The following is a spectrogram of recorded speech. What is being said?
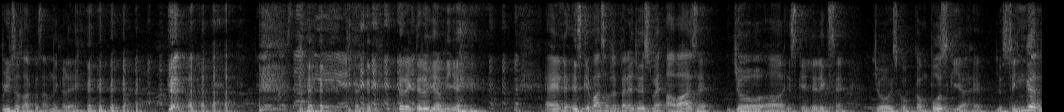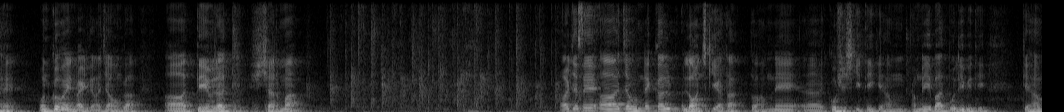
प्रोड्यूसर साहब के सामने खड़े हैं। डायरेक्टर भी हम ही है। एंड इसके बाद सबसे पहले जो इसमें आवाज़ है जो इसके लिरिक्स हैं जो इसको कंपोज किया है जो सिंगर हैं उनको मैं इनवाइट करना चाहूँगा। देवव्रत शर्मा। और जैसे जब हमने कल लॉन्च किया था तो हमने कोशिश की थी कि हम हमने ये बात बोली भी थी कि हम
